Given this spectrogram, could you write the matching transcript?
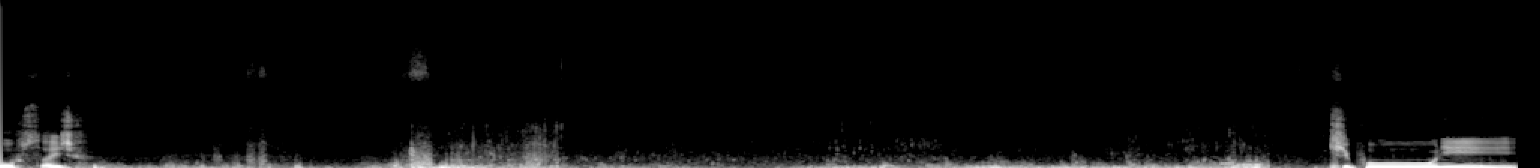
오 사이즈 기본이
